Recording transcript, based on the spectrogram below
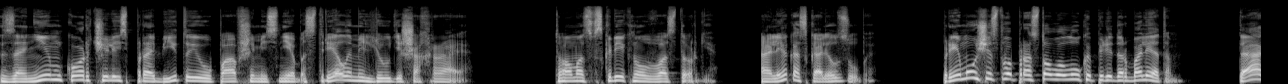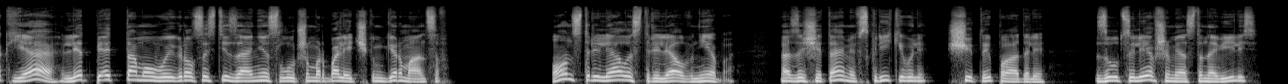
За ним корчились пробитые упавшими с неба стрелами люди Шахрая. Томас вскрикнул в восторге. Олег оскалил зубы. Преимущество простого лука перед арбалетом. Так я лет пять тому выиграл состязание с лучшим арбалетчиком германцев. Он стрелял и стрелял в небо, а за щитами вскрикивали, щиты падали. За уцелевшими остановились,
